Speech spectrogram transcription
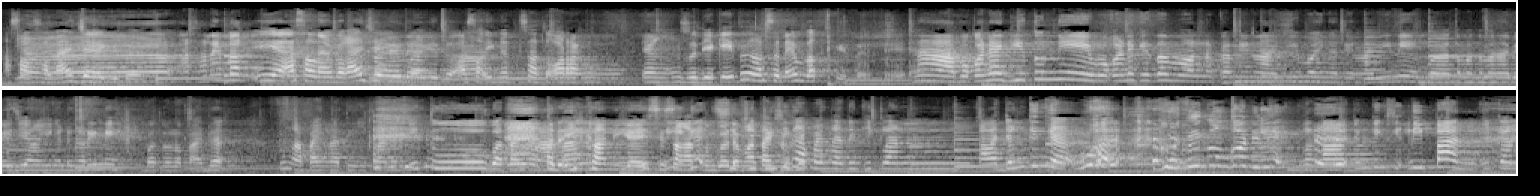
asal-asal Ya, aja gitu. asal nembak. Iya asal nembak aja Asal udah nembak. gitu. Asal inget satu orang yang zodiaknya itu langsung nembak gitu Nah, pokoknya gitu nih. Pokoknya kita mau nekenin lagi, mau ingetin lagi nih buat teman-teman ABJ yang lagi ngedengerin nih, buat lo pada lu ngapain ngeliatin iklan yang itu? Gua tanya Ada ngapain? iklan nih, guys, yang Nih, sangat menggoda si mata gue. ngapain ngeliatin iklan kala jengking ya? Gua gua bingung gua dilihat bukan kala jengking sih, lipan ikan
